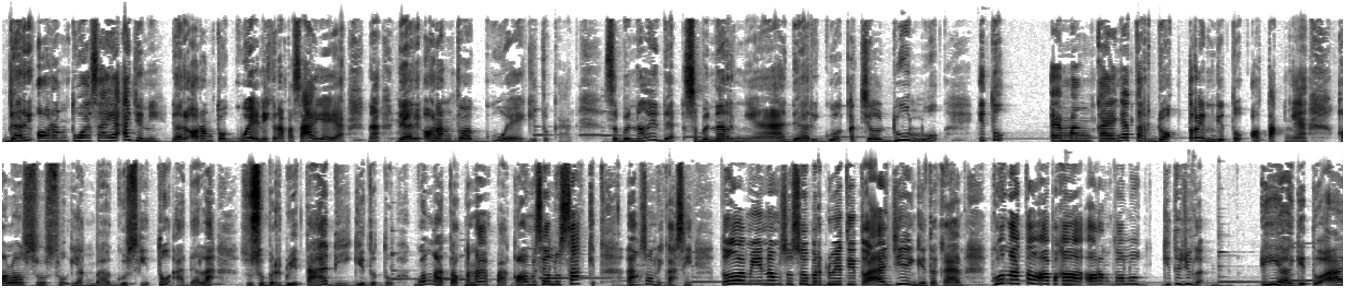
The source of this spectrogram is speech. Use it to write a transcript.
dari orang tua saya aja nih dari orang tua gue nih kenapa saya ya? Nah dari orang tua gue gitu kan. Sebenarnya sebenarnya dari gue kecil dulu itu emang kayaknya terdoktrin gitu otaknya. Kalau susu yang bagus itu adalah susu berduit tadi gitu tuh. Gue nggak tahu kenapa. Kalau misalnya lu sakit langsung dikasih tuh minum susu berduit itu aja gitu kan. Gue nggak tahu apakah orang tua lu gitu juga. Iya gitu ah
